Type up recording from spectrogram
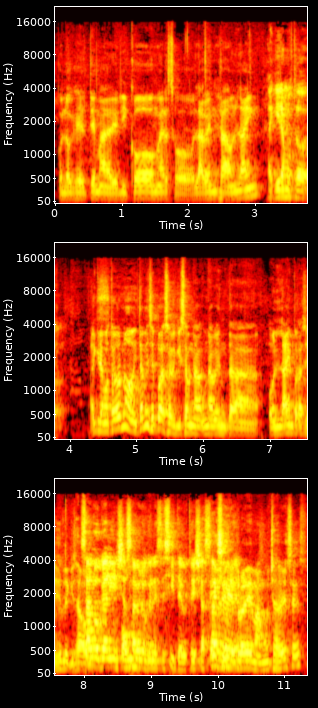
con lo que es el tema del e-commerce o la venta online. hay que ir a mostrador. Hay que demostrar, no, y también se puede hacer quizá una, una venta online, por así decirlo, quizá. Salvo que alguien ya sabe lo que necesita y usted ya sabe Ese lo es el que- problema muchas veces,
